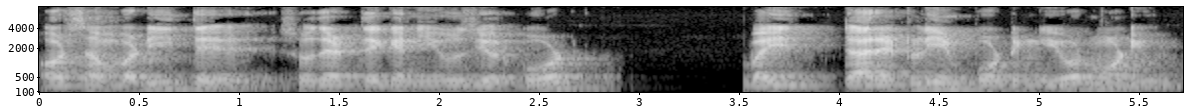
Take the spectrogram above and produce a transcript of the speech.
or somebody they, so that they can use your code by directly importing your module.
